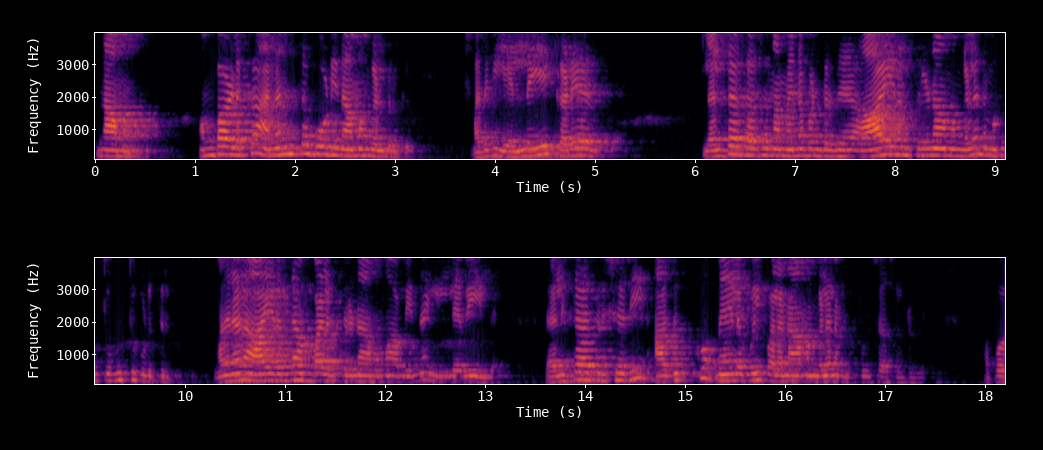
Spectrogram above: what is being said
நாமம். அம்பாளுக்கு அனந்த கோடி நாமங்கள் இருக்குது அதுக்கு எல்லையே கிடையாது. லலிதா சாசனம் நம்ம என்ன பண்ணுறது ஆயிரம் திருநாமங்களை நமக்கு தொகுத்து கொடுத்துருக்கு. அதனால் ஆயிரம் தான் அம்பாளுக்கு திருநாமமா அப்படின்னா இல்லவே இல்லை. லலிதா திரிஷதி அதுக்கும் மேலே போய் பல நாமங்களை நமக்கு புதுசாக சொல்கிறது அப்போ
